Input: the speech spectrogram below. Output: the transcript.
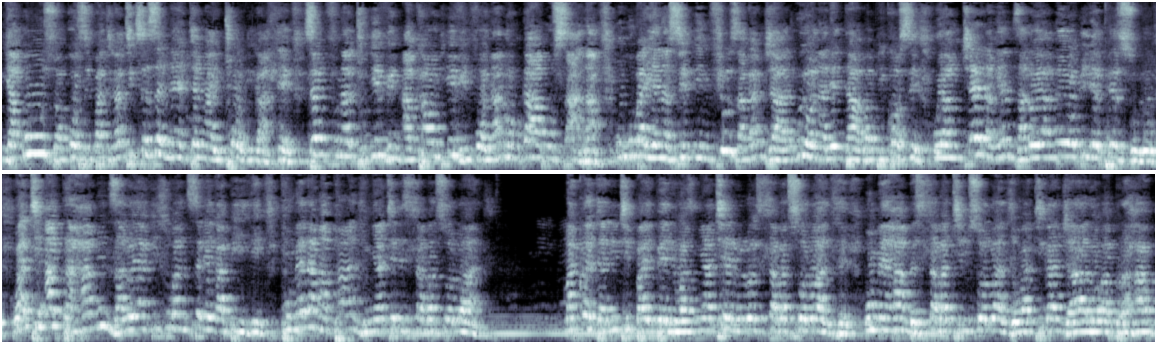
ngiyakuzwa Nkosi but ngathi kusesenento engayitholi kahle. Sengifuna to even account even for nanomkabo Sara ukuba yena sim infuse kanjani kuyona le ndaba because uyangitshela ngenzalo yami eyobile phezulu. Wathi Abraham inzalo yakhe ihlukaniseke kabili. Phumela ngaphandle unyathela isihlabathi solwandle. Maqeda lithi iBhayibheli wasinyathela lo sihlabathi solwandle uma ehamba esihlabathini solwandle. Wathi kanjalo Abraham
